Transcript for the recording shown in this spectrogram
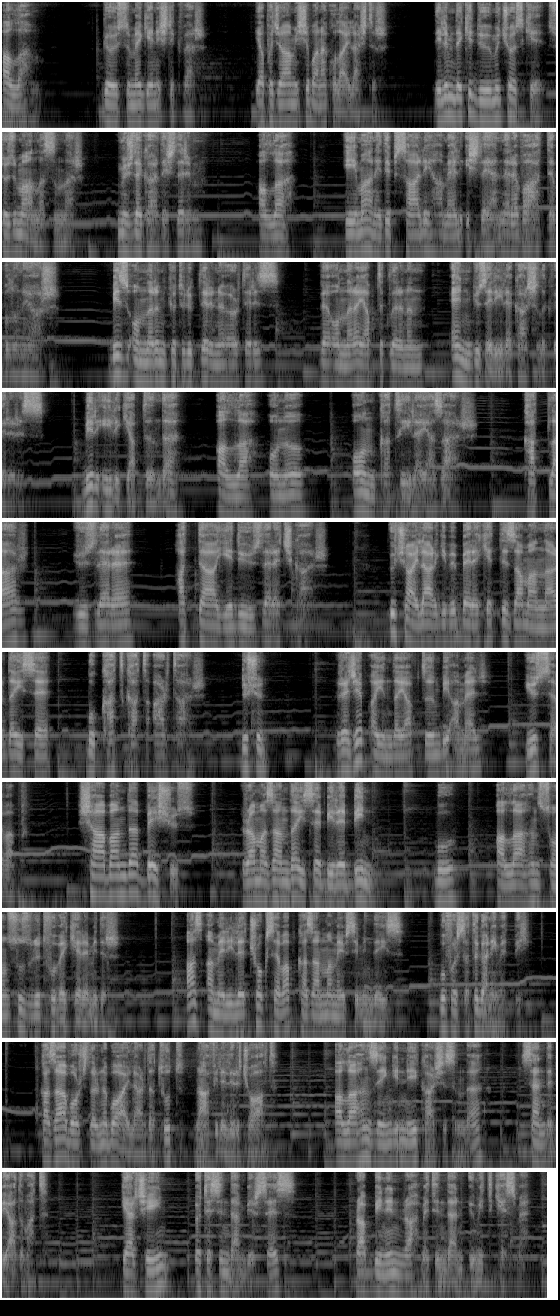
Allah'ım, göğsüme genişlik ver. Yapacağım işi bana kolaylaştır. Dilimdeki düğümü çöz ki sözümü anlasınlar. Müjde kardeşlerim, Allah iman edip salih amel işleyenlere vaatte bulunuyor. Biz onların kötülüklerini örteriz ve onlara yaptıklarının en güzeliyle karşılık veririz. Bir iyilik yaptığında Allah onu on katıyla yazar. Katlar yüzlere hatta yedi yüzlere çıkar. Üç aylar gibi bereketli zamanlarda ise bu kat kat artar. Düşün, Recep ayında yaptığın bir amel yüz sevap. Şaban'da 500, Ramazan'da ise bire bin. Bu Allah'ın sonsuz lütfu ve keremidir. Az amel ile çok sevap kazanma mevsimindeyiz. Bu fırsatı ganimet bil. Kaza borçlarını bu aylarda tut, nafileleri çoğalt. Allah'ın zenginliği karşısında sen de bir adım at. Gerçeğin ötesinden bir ses, Rabbinin rahmetinden ümit kesme.''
